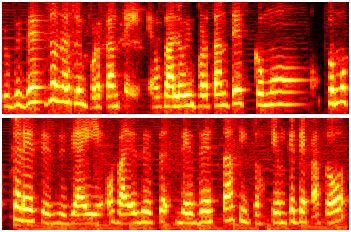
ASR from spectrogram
pero pues eso no es lo importante, o sea, lo importante es cómo cómo creces desde ahí, o sea, desde, desde esta situación que te pasó,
